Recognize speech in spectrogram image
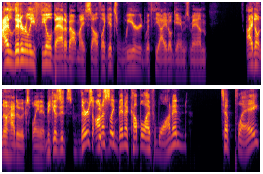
I literally feel bad about myself. Like it's weird with the idle games, man. I don't know how to explain it because it's There's honestly been a couple I've wanted to play,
